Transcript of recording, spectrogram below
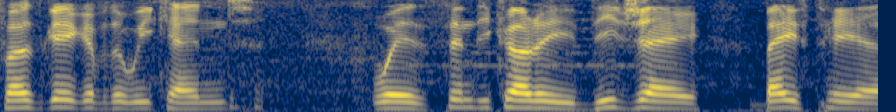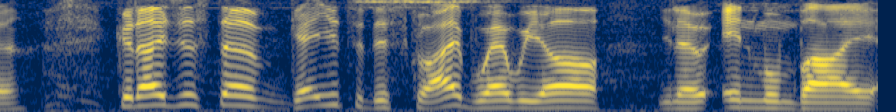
First gig of the weekend with Cindy Curry, DJ, based here. Could I just um, get you to describe where we are, you know, in Mumbai?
